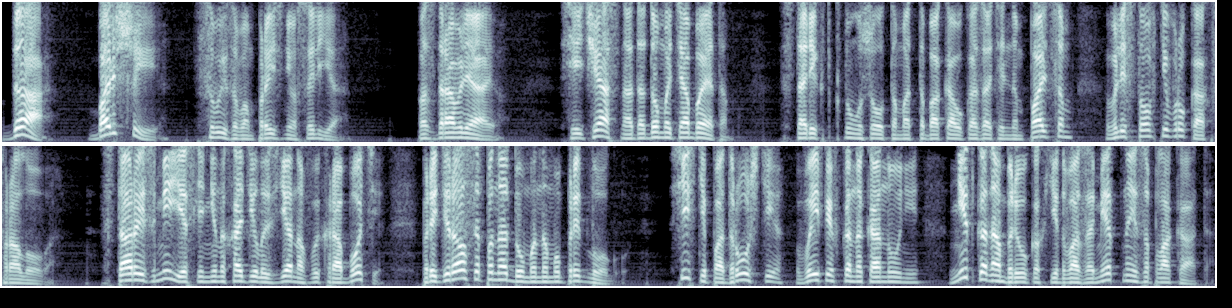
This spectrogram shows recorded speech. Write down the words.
«Да, большие», — с вызовом произнес Илья. «Поздравляю. Сейчас надо думать об этом». Старик ткнул желтым от табака указательным пальцем в листовке в руках Фролова. Старый змей, если не находил изъянов в их работе, придирался по надуманному предлогу. Сиськи подружки, выпивка накануне, нитка на брюках, едва заметная из-за плаката.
